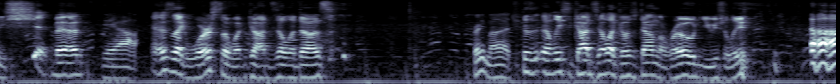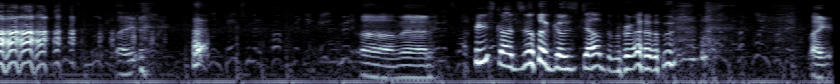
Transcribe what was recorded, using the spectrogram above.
Holy shit, man. Yeah, Yeah, this is like worse than what Godzilla does. pretty much. Because at least Godzilla goes down the road usually. Like, We'll engage him in approximately eight minutes. oh man. Run Whose Godzilla goes down the road? to blame for this. Like,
